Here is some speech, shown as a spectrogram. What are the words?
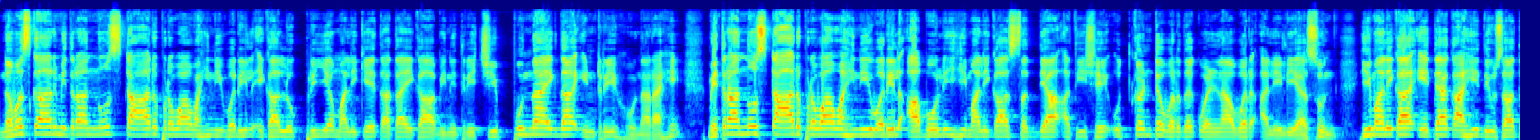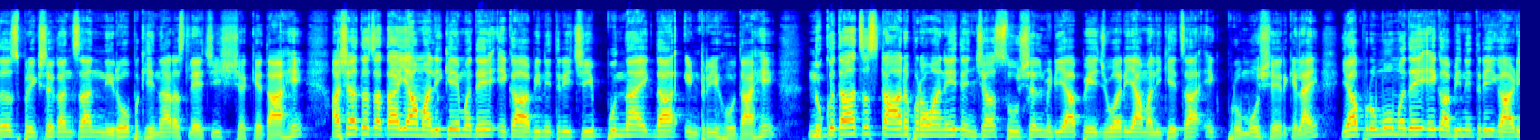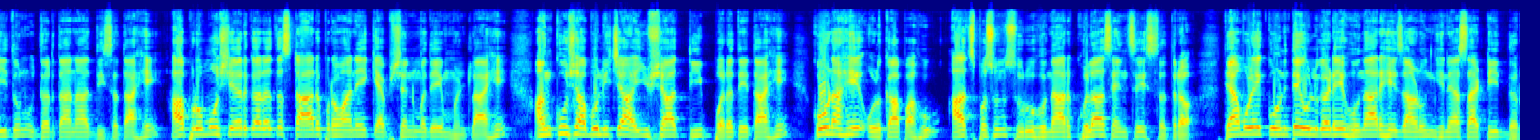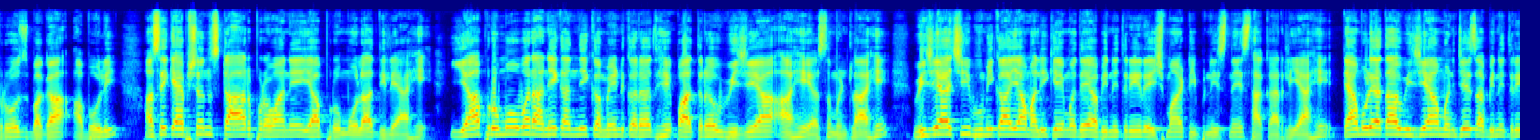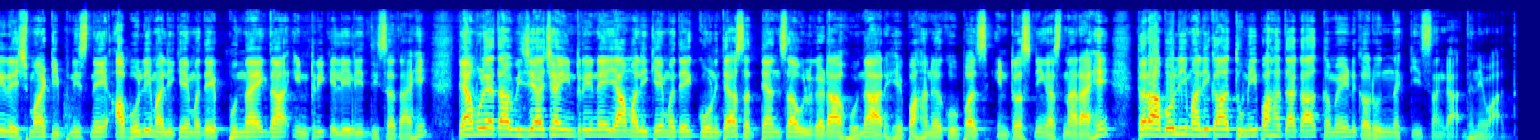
नमस्कार मित्रांनो स्टार प्रवाह वाहिनीवरील एका लोकप्रिय मालिकेत आता एका अभिनेत्रीची पुन्हा एकदा एंट्री होणार आहे. मित्रांनो स्टार प्रवाह वाहिनीवरील आबोली ही मालिका सध्या अतिशय उत्कंठवर्धक वळणावर आलेली असून ही मालिका येत्या काही दिवसातच प्रेक्षकांचा निरोप घेणार असल्याची शक्यता आहे. अशातच आता या मालिकेमध्ये एका अभिनेत्रीची पुन्हा एकदा एंट्री होत आहे. नुकताच स्टार प्रवाहाने त्यांच्या सोशल मीडिया पेजवर या मालिकेचा एक प्रोमो शेअर केलाय. या प्रोमोमध्ये एक अभिनेत्री गाडीतून उतरताना दिसत आहे. हा प्रोमो शेअर करत स्टार प्रवाने कॅप्शनमध्ये म्हटलं आहे अंकुश आबोलीच्या आयुष्यात ती परत येत आहे. कोण आहे ओळखा पाहू. आजपासून सुरू होणार खुलास्यांचे सत्र. त्यामुळे कोणते उलगडे होणार हे जाणून घेण्यासाठी दररोज बघा आबोली. असे कॅप्शन स्टार प्रवाने या प्रोमोला दिले आहे. या प्रोमोवर अनेकांनी कमेंट करत हे पात्र विजया आहे असं म्हटलं आहे. विजयाची भूमिका या मालिकेमध्ये अभिनेत्री रेश्मा टिपणीसने साकारली आहे. त्यामुळे आता विजय म्हणजेच अभिनेत्री रेश्मा टिपणीसने आबोली मालिकेमध्ये पुन्हा एकदा एंट्री केलेली दिसत आहे. त्यामुळे आता विजयाच्या एंट्रीने या मालिकेमध्ये कोणत्या सत्यांचा उलगडा होणार हे पाहणं खूपच इंटरेस्टिंग असणार आहे. तर आबोली मालिका तुम्ही पाहता का? कमेंट करून नक्की सांगा. धन्यवाद.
